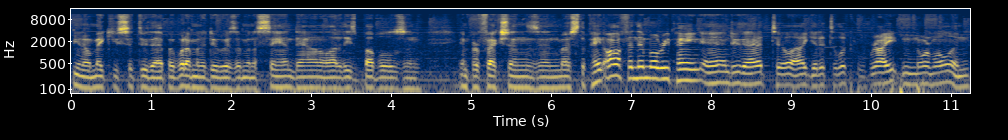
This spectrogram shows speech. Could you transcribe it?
you know, make you sit through that, but what I'm gonna do is I'm gonna sand down a lot of these bubbles and imperfections and most of the paint off and then we'll repaint and do that till I get it to look right and normal and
